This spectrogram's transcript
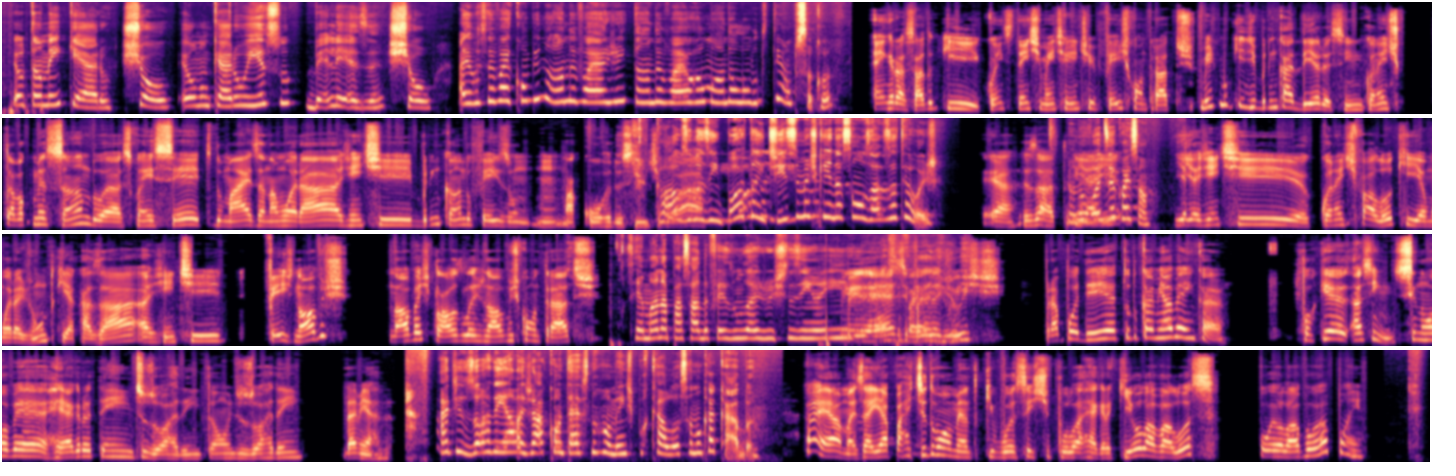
eu também quero. Show. Eu não quero isso, beleza. Show. Aí você vai combinando e vai ajeitando e vai arrumando ao longo do tempo, sacou? É engraçado que, coincidentemente, a gente fez contratos, mesmo que de brincadeira, assim. Quando a gente tava começando a se conhecer e tudo mais, a namorar, a gente brincando fez um, um acordo, assim. Tipo, Cláusulas ah, importantíssimas que ainda são usadas até hoje. É, exato. Eu não e vou aí, dizer quais são. E a gente, quando a gente falou que ia morar junto, que ia casar, a gente fez novos, novas cláusulas, novos contratos. Semana passada fez uns ajustezinhos aí. É, se faz ajustes para poder tudo caminhar bem, cara. Porque, assim, se não houver regra, tem desordem. Então, desordem dá merda. A desordem, ela já acontece normalmente porque a louça nunca acaba. Ah, é, mas aí a partir do momento que você estipula a regra que eu lavo a louça, ou eu lavo ou eu apanho.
